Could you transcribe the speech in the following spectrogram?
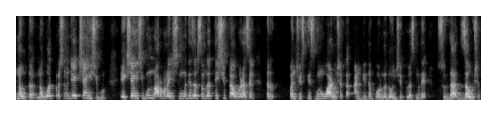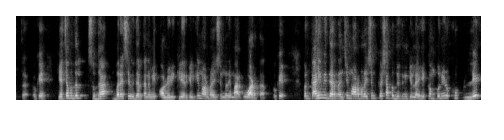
नव्हतं. नव्वद प्रश्न म्हणजे एकशे ऐंशी गुण. एकशे ऐंशी गुण नॉर्मलायझेशनमध्ये जर समजा ते शिफ्ट अवघड असेल तर पंचवीस तीस गुण वाढू शकतात आणि तिथं पोरग दोनशे प्लसमध्ये सुद्धा जाऊ शकतं. ओके याच्याबद्दल सुद्धा बऱ्याचशा विद्यार्थ्यांना मी ऑलरेडी क्लिअर केलं की नॉर्मलायझेशनमध्ये मार्क वाढतात. ओके पण काही विद्यार्थ्यांचे नॉर्मलायझेशन कशा पद्धतीने केलं आहे हे कंपनीनं खूप लेट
